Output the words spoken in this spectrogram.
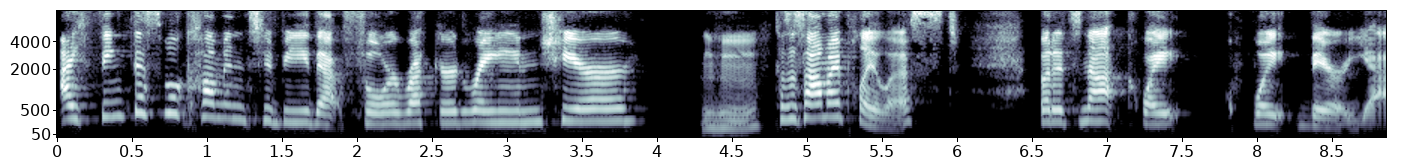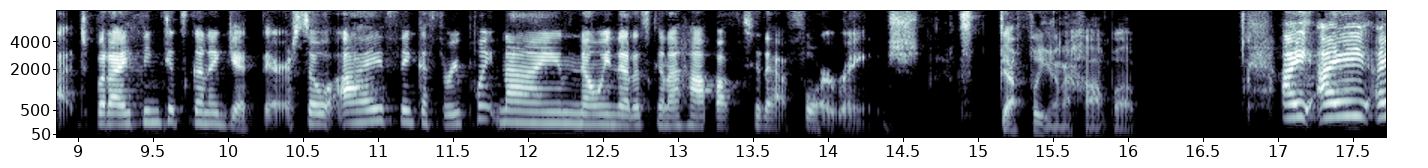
I think this will come into be that full record range here Mm-hmm. because it's on my playlist, but it's not quite quite there yet. But I think it's going to get there. So I think a 3.9, knowing that it's going to hop up to that four range. It's definitely gonna hop up. I, I I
